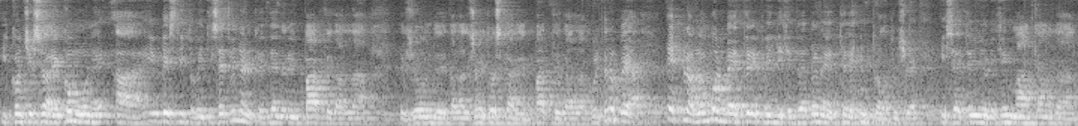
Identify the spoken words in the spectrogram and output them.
il concessionario comune ha investito 27 milioni prendendolo in parte dalla regione, dalla regione toscana in parte dalla comunità europea e però non vuol mettere quelli che dovrebbe mettere in proprio, cioè i 7 milioni che mancano da,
